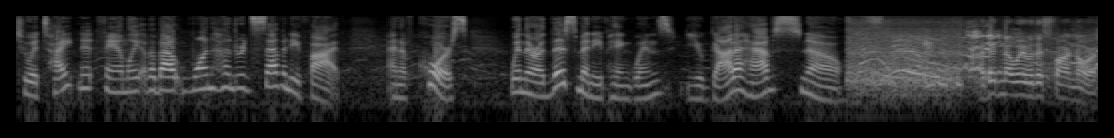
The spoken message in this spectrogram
to a tight knit family of about 175. And of course, when there are this many penguins, you gotta have snow. I didn't know we were this far north.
